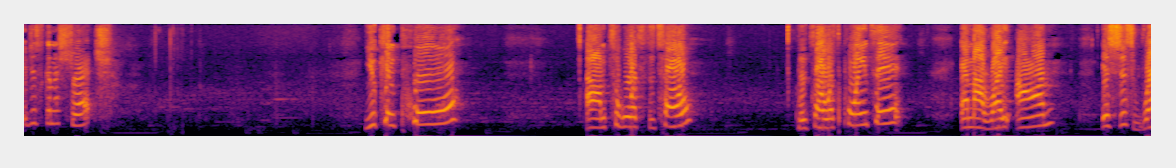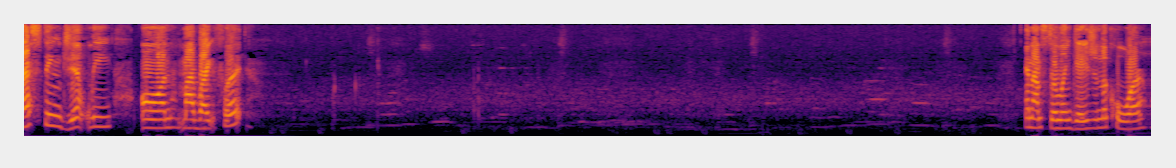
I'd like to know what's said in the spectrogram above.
You're just going to stretch. You can pull um, towards the toe. The toe is pointed, and my right arm is just resting gently on my right foot. And I'm still engaged in the core.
